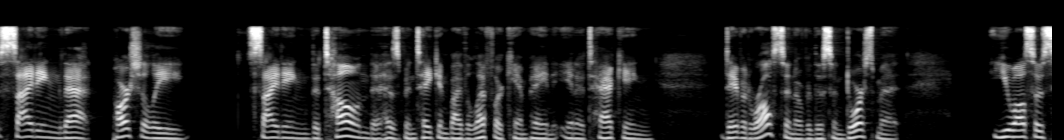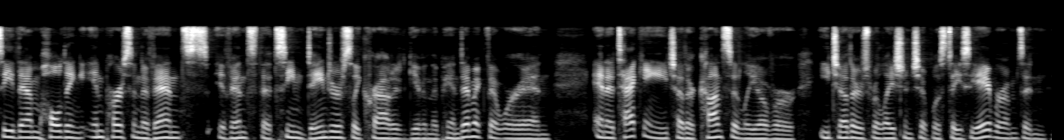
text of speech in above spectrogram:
citing that partially citing the tone that has been taken by the Loeffler campaign in attacking David Ralston over this endorsement you also see them holding in-person events events that seem dangerously crowded given the pandemic that we're in and attacking each other constantly over each other's relationship with Stacey Abrams and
